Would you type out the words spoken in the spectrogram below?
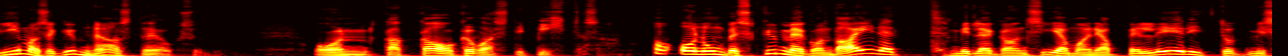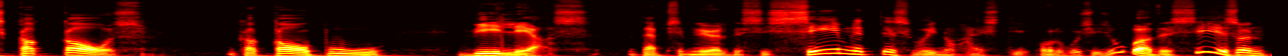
viimase kümne aasta jooksul on kakao kõvasti pihta saanud. on umbes kümmekond ainet, millega on siiamaani apelleeritud, mis kakaos, kakaopuu viljas, täpsemini öeldes siis seemnetes või noh, hästi, olgu siis ubades sees on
